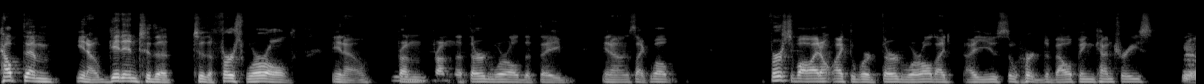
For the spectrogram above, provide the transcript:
help them, you know get into the to the first world you know from Mhm. from the third world that they you know it's like well first of all i don't like the word third world i i use the word developing countries Yeah.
